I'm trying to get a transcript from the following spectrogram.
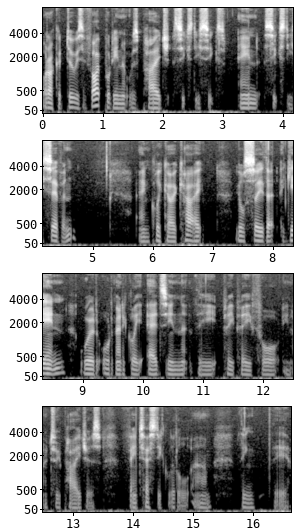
what I could do is if I put in it was page 66 and 67 and click OK you'll see that again Word automatically adds in the PP for you know two pages fantastic little um, thing there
